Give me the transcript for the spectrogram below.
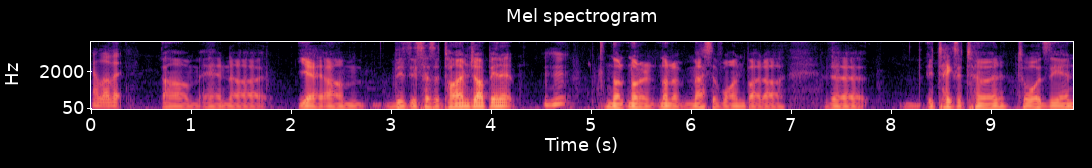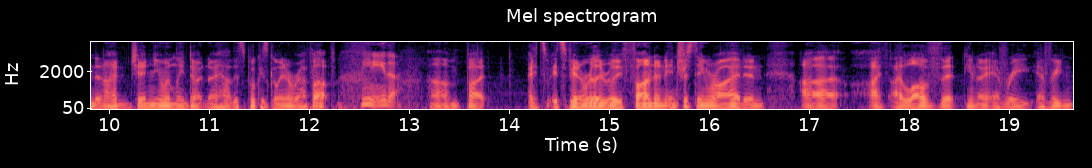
I love it. Um, and uh, yeah, um, this, this has a time jump in it. Mhm. Not not a not a massive one, but uh, the it takes a turn towards the end, and I genuinely don't know how this book is going to wrap up. Me neither. Um, but it's it's been a really really fun and interesting ride, and uh, I I love that you know every every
